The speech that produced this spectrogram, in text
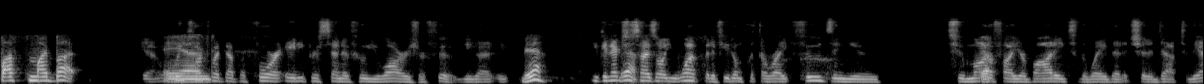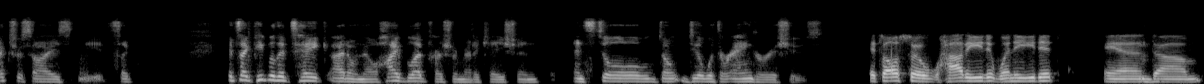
busting my butt. Yeah, we talked about that before. Eighty percent of who you are is your food. You got Yeah, you can exercise all you want, but if you don't put the right foods in you to modify your body to the way that it should adapt to the exercise, it's like it's like people that take I don't know high blood pressure medication and still don't deal with their anger issues. it's also how to eat it, when to eat it, and um,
